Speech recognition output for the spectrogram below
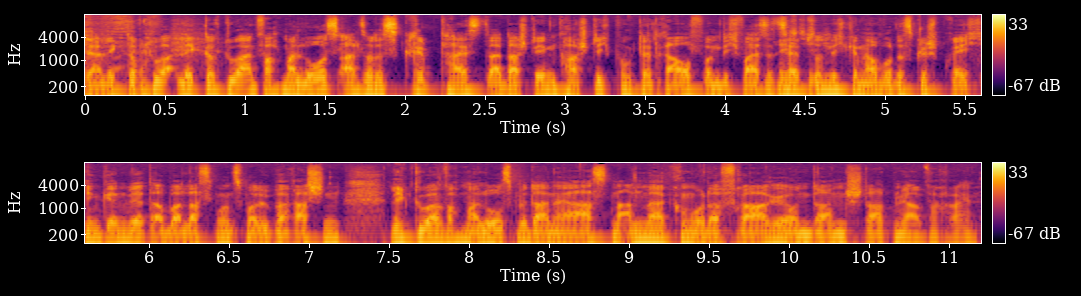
Ja, leg doch, du, leg doch du einfach mal los. Also das Skript heißt, da, da stehen ein paar Stichpunkte drauf und ich weiß jetzt Richtig. selbst noch nicht genau, wo das Gespräch hingehen wird, aber lassen wir uns mal überraschen. Leg du einfach mal los mit deiner ersten Anmerkung oder Frage und dann starten wir einfach rein.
